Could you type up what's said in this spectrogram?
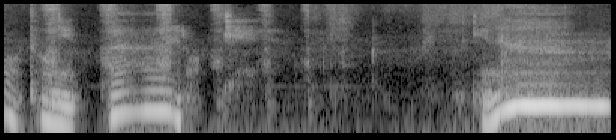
더 어두우니까 이렇게 여기는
